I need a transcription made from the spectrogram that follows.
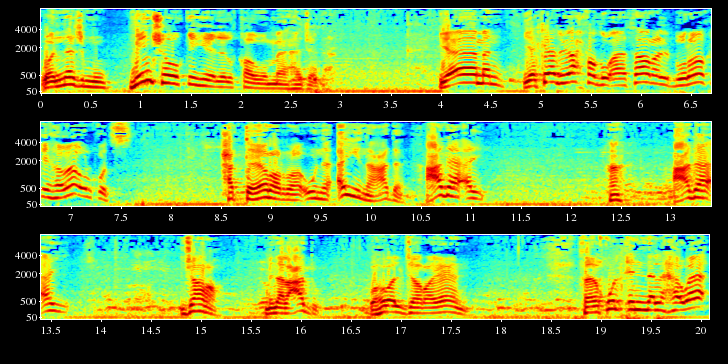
والنجم من شوقه للقوم ما هجده. يا من يكاد يحفظ آثار البراق هواء القدس حتى يرى الراؤون أين عدا؟ عدا أي؟ ها؟ عدا أي؟ جرى من العدو وهو الجريان. فيقول إن الهواء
